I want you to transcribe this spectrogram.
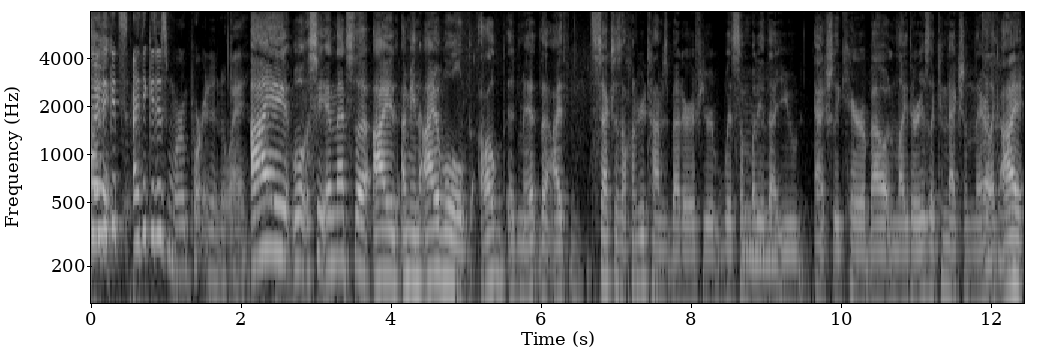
so I think it's I think it is more important in a way. I well see, and that's the I. I mean, I will. I'll admit that I sex is a hundred times better if you're with somebody that mm. you actually care about and like there is a connection there. Like I,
